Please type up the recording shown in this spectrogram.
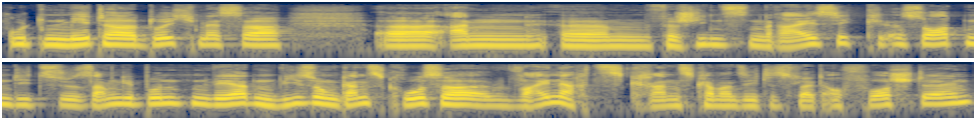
guten Meter Durchmesser äh, an ähm, verschiedensten Reisigsorten, die zusammengebunden werden. Wie so ein ganz großer Weihnachtskranz kann man sich das vielleicht auch vorstellen.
